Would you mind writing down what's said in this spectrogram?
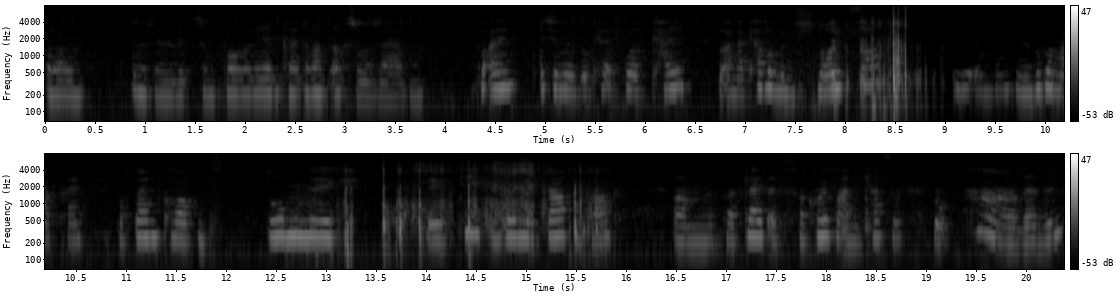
ähm, Und wenn wir zum Formulieren könnte man es auch so sagen. vor allem, ich stelle mir so vor, das Kalb so undercover mit dem Schnäuzer hier ähm, rennt in den Supermarkt rein. Doch dann kommt Dominik, Detektiv und Dominik Datenpark, ähm, verkleidet als Verkäufer an die Kasse. So, ha, wer sind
